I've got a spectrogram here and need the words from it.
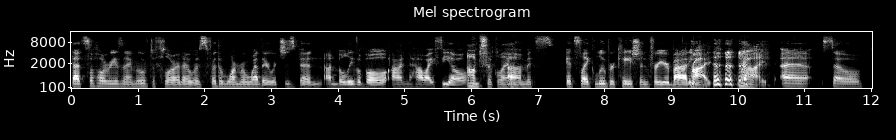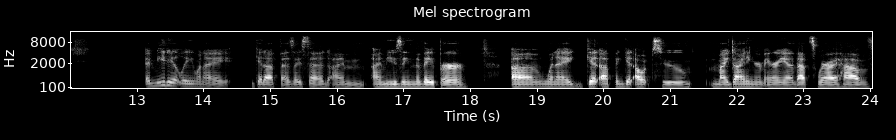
that's the whole reason I moved to Florida was for the warmer weather, which has been unbelievable on how I feel. I'm so glad. Um, it's it's like lubrication for your body. Right. right. Uh, so immediately when I get up, as I said, I'm I'm using the vapor. Um, when I get up and get out to my dining room area, that's where I have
